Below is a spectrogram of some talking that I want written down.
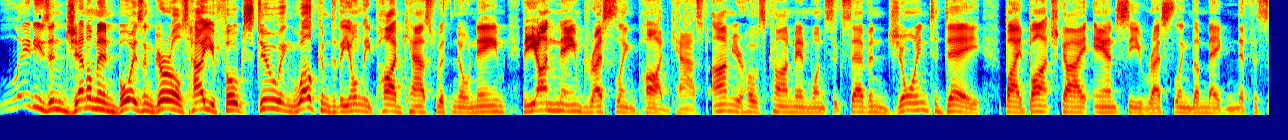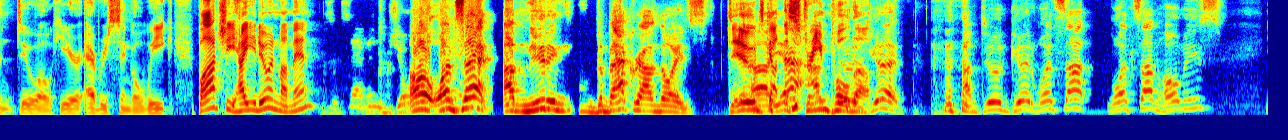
Ladies and gentlemen, boys and girls, how you folks doing? Welcome to the only podcast with no name, the Unnamed Wrestling Podcast. I'm your host, Conman167, joined today by Botch Guy and C Wrestling, the magnificent duo here every single week. Botchy, how you doing, my man? Oh, one sec. I'm muting the background noise. Dude's Uh, got the yeah, stream I'm pulled up. Good. I'm doing good. What's up? What's up, homies?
